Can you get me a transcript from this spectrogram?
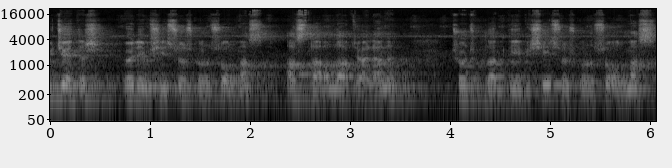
yücedir. Öyle bir şey söz konusu olmaz. Asla Allah Teala'nın çocukları diye bir şey söz konusu olmaz.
